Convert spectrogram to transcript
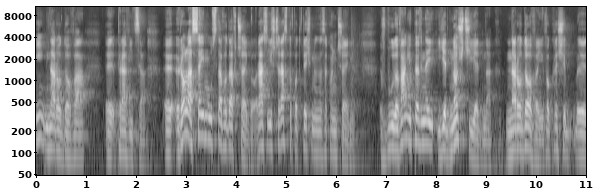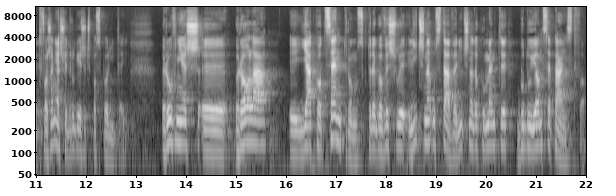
i narodowa prawica. E, rola Sejmu Ustawodawczego, raz jeszcze raz to podkreślmy na zakończenie, w budowaniu pewnej jedności jednak narodowej w okresie e, tworzenia się II Rzeczypospolitej, również e, rola jako centrum, z którego wyszły liczne ustawy, liczne dokumenty budujące państwo,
